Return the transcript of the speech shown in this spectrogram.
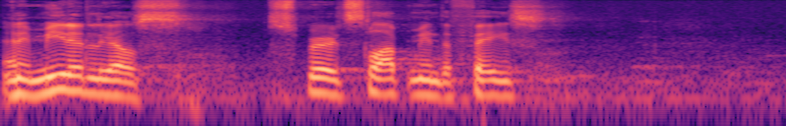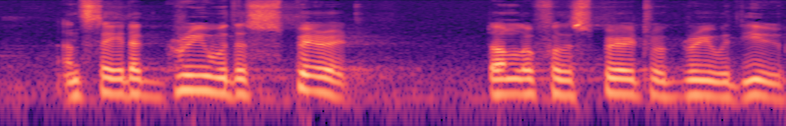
And immediately, I Spirit slapped me in the face and said, Agree with the Spirit. Don't look for the Spirit to agree with you.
